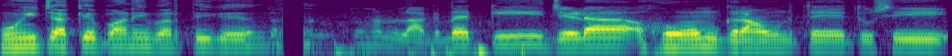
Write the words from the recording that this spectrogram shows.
ਹੂੰ ਚੱਕ ਕੇ ਪਾਣੀ ਵਰਤੀ ਗਏ ਤੁਹਾਨੂੰ ਲੱਗਦਾ ਕਿ ਜਿਹੜਾ ਹੋਮ ਗਰਾਊਂਡ ਤੇ ਤੁਸੀਂ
